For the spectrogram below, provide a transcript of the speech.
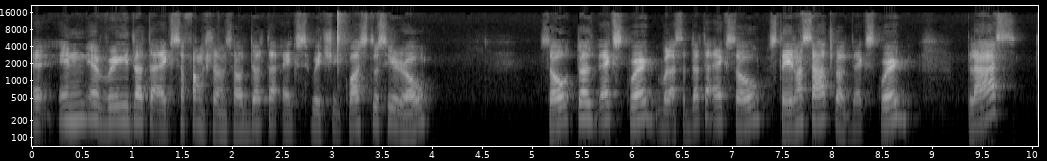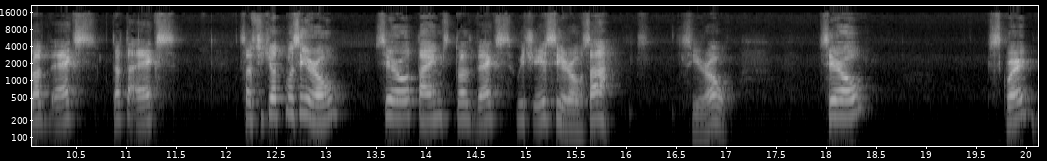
eh, in every delta x sa function. So, delta x which equals to 0. So, 12x squared, wala sa delta x. So, stay lang sa 12x squared plus 12x, delta x. Substitute mo 0. 0 times 12x which is 0 sa 0. 0 squared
